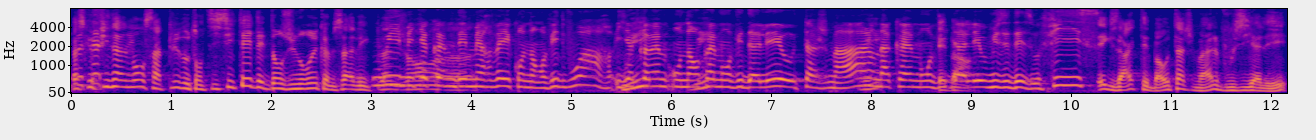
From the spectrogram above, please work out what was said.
Parce que finalement, ça n'a plus d'authenticité d'être dans une rue comme ça avec plein oui, de gens. Oui, mais il y a quand même des euh, merveilles qu'on a envie de voir. Il y a quand même, on a quand même envie d'aller au Taj Mahal, on a quand même envie eh ben d'aller au musée des Offices. Exact. Et eh ben au Taj Mahal, vous y allez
